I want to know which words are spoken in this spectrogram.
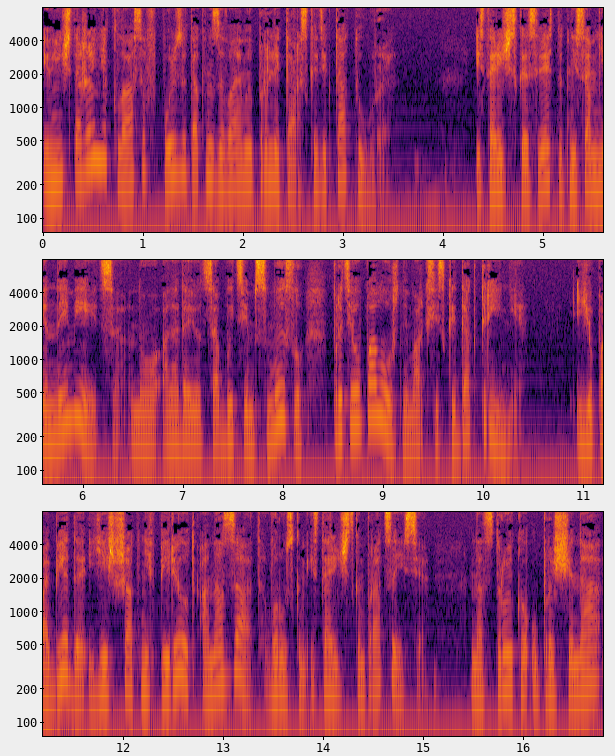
и уничтожение классов в пользу так называемой пролетарской диктатуры. Историческая связь тут, несомненно, имеется, но она дает событиям смысл, противоположный марксистской доктрине. Ее победа есть шаг не вперед, а назад в русском историческом процессе. Надстройка упрощена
